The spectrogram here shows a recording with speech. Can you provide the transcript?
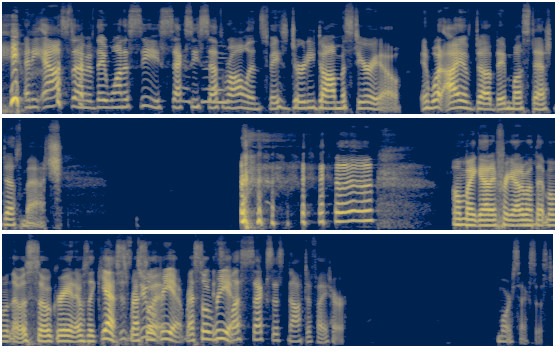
and he asks them if they want to see sexy Seth right. Rollins face dirty Dom Mysterio in what I have dubbed a mustache death match. oh my god, I forgot about Mhm. that moment. That was so great. I was like, yes, Just wrestle. Rhea, wrestle It's Rhea. less sexist not to fight her. More sexist.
